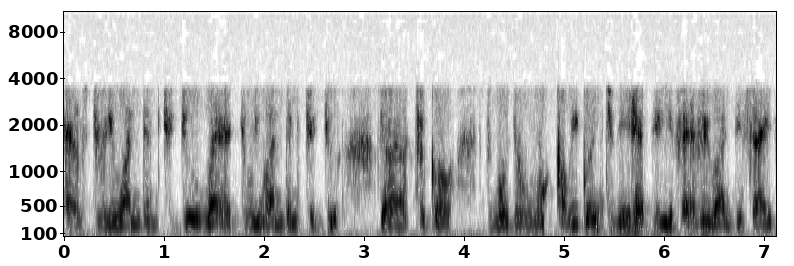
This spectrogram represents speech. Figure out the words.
else do we want them to do? Where do we want them to do uh, to go? Would, are we going to be happy if everyone decides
